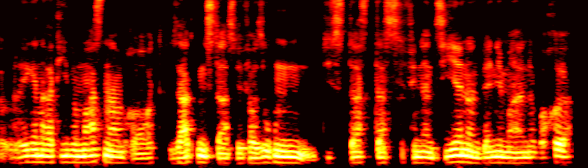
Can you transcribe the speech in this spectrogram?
regenerative Maßnahmen braucht, sagt uns das. Wir versuchen, dies, das, das zu finanzieren. Und wenn ihr mal eine Woche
